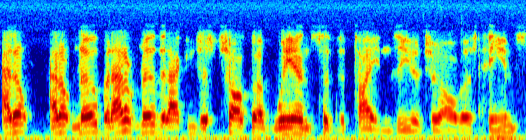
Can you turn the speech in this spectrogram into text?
I don't I don't know, but I don't know that I can just chalk up wins to the Titans either to all those teams.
